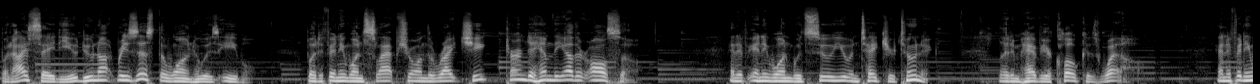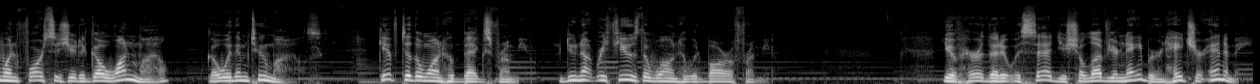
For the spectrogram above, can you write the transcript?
But I say to you, do not resist the one who is evil. But if anyone slaps you on the right cheek, turn to him the other also. And if anyone would sue you and take your tunic, let him have your cloak as well. And if anyone forces you to go one mile, go with him two miles. Give to the one who begs from you. Do not refuse the one who would borrow from you. You have heard that it was said, You shall love your neighbor and hate your enemy.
